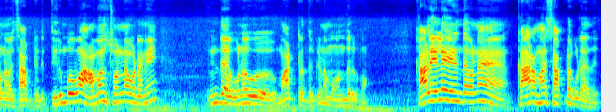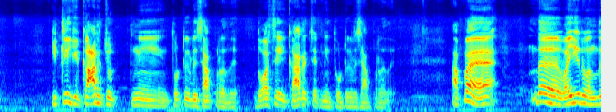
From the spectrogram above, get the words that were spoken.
உணவை சாப்பிட்டுட்டு திரும்பவும் அவன் சொன்ன உடனே இந்த உணவு மாற்றத்துக்கு நம்ம வந்திருக்கோம். காலையில் எழுந்தவுடனே காரமாக சாப்பிடக்கூடாது. இட்லிக்கு கார சட்னி தொட்டுக்கிட்டு சாப்பிட்றது. தோசை கார சட்னி தொட்டுக்கிட்டு சாப்பிட்றது. அப்போ இந்த வயிறு வந்து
